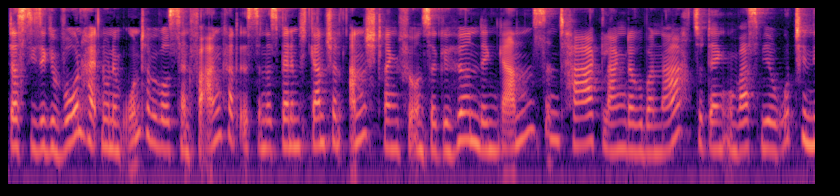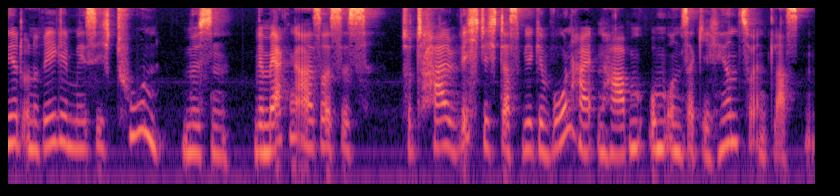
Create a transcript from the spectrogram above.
dass diese Gewohnheit nun im Unterbewusstsein verankert ist, denn das wäre nämlich ganz schön anstrengend für unser Gehirn, den ganzen Tag lang darüber nachzudenken, was wir routiniert und regelmäßig tun müssen. Wir merken also, es ist total wichtig, dass wir Gewohnheiten haben, um unser Gehirn zu entlasten.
